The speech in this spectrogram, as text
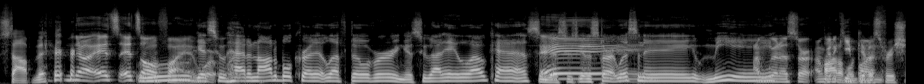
stop there. No, it's it's all Ooh, fine. Guess We're- who we're- had an Audible credit left over? And guess who got Halo Outcast? And guess who's gonna start listening? Me. I'm gonna start. I'm gonna Audible keep give on. us free shit.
